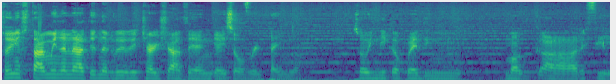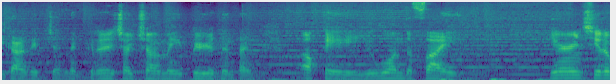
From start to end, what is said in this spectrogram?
So yung stamina natin nagre-recharge ata yan guys over time no. So hindi ka pwedeng mag-refill ah, ka agad dyan. Nagre-recharge siya may period ng time. Okay, you won the fight. You earn 0.00.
